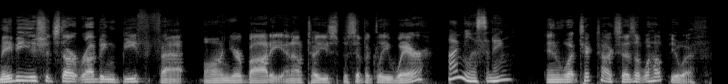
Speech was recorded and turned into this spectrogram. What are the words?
Maybe you should start rubbing beef fat on your body, and I'll tell you specifically where I'm listening. and what TikTok says it will help you with.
